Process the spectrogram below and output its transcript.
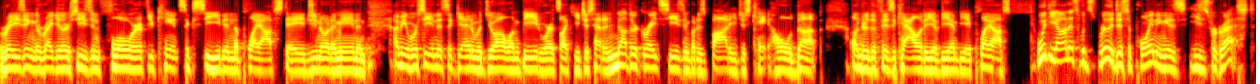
raising the regular season floor if you can't succeed in the playoff stage. You know what I mean? And I mean, we're seeing this again with Joel Embiid, where it's like he just had another great season, but his body just can't hold up under the physicality of the NBA playoffs. With Giannis, what's really disappointing is he's regressed.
